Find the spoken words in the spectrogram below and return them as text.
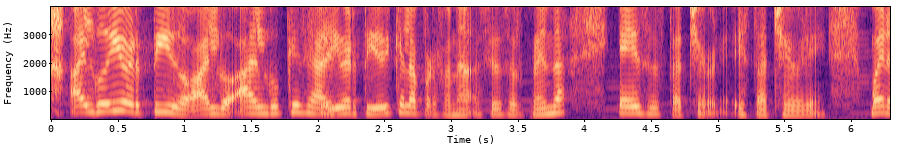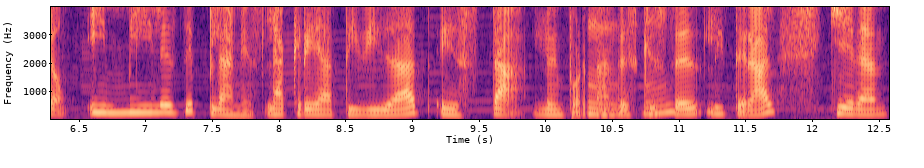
algo divertido, algo, algo que sea divertido y que la persona se sorprenda. Eso está chévere, está chévere. Bueno, y miles de planes. La creatividad está. Lo importante es que ustedes literal quieran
